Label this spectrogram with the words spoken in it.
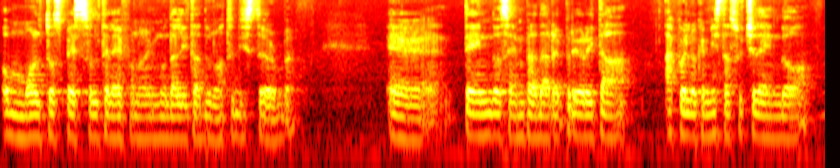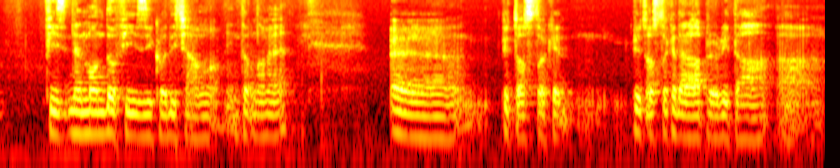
ho molto spesso il telefono in modalità do not disturb e tendo sempre a dare priorità a quello che mi sta succedendo fis- nel mondo fisico, diciamo, intorno a me, eh, piuttosto, che, piuttosto che dare la priorità a,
